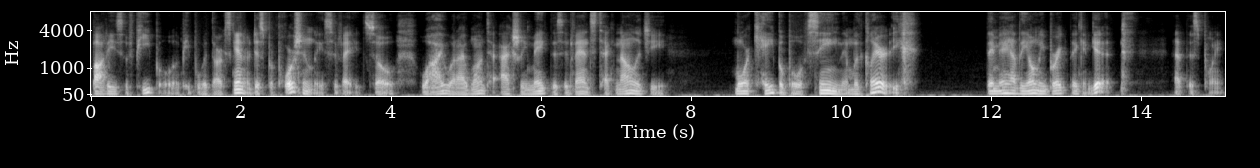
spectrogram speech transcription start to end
bodies of people, people with dark skin, are disproportionately surveyed. So, why would I want to actually make this advanced technology more capable of seeing them with clarity? they may have the only break they can get at this point.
